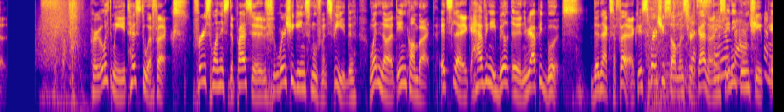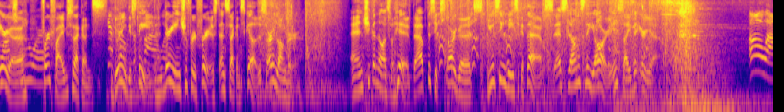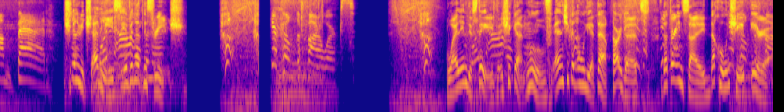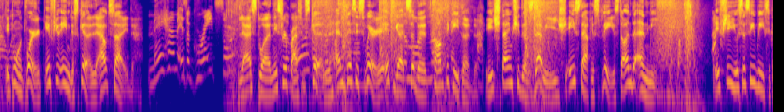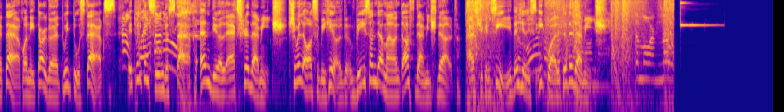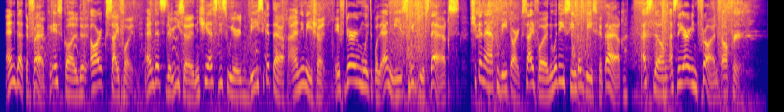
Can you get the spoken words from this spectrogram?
Her ultimate has two effects. First one is the passive, where she gains movement speed when not in combat. It's like having a built-in rapid boots. The next effect is where she summons her Just cannons in a cone-shaped area for 5 seconds. During this state, the range of her first and second skills are longer. And she can also hit up to 6 targets using basic attacks as long as they are inside the area. Oh, I'm bad. She can reach enemies even at this range. Here comes the fireworks. While in this state, she can't move and she can only attack targets that are inside the cone-shaped area. It won't work if you aim the skill outside. Mayhem is a great source. Last one is her passive skill, and this is where it gets a bit complicated. Each time she deals damage, a stack is placed on the enemy. If she uses a basic attack on a target with two stacks, it will consume the stack and deal extra damage. She will also be healed based on the amount of damage dealt. As you can see, the heal is equal to the damage. And that effect is called Arc Siphon. And that's the reason she has this weird basic attack animation. If there are multiple enemies with two stacks, she can activate Arc Siphon with a single basic attack as long as they are in front of her.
